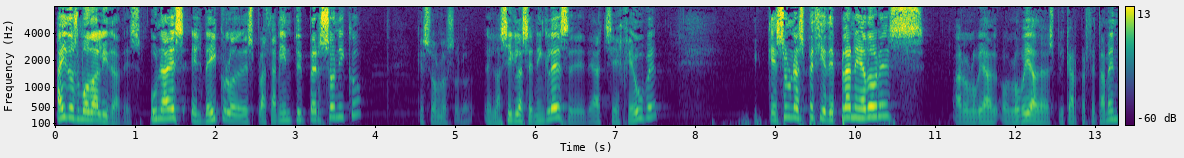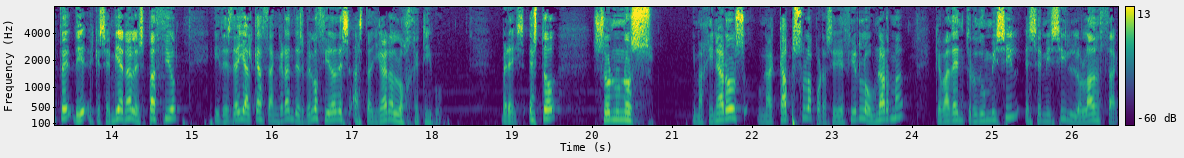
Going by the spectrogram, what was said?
hay dos modalidades. Una es el vehículo de desplazamiento hipersónico, que son las siglas en inglés de, HGV, que son una especie de planeadores, ahora lo voy a, lo voy a explicar perfectamente, que se envían al espacio y desde ahí alcanzan grandes velocidades hasta llegar al objetivo. Veréis, esto son unos, imaginaros, una cápsula, por así decirlo, un arma que va dentro de un misil, ese misil lo lanza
